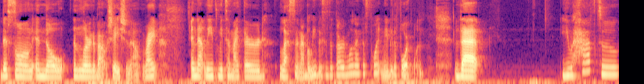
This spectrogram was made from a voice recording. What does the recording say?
this song and know and learn about Shay Chanel, right? And that leads me to my third lesson. I believe this is the third one at this point, maybe the fourth one. That you have to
